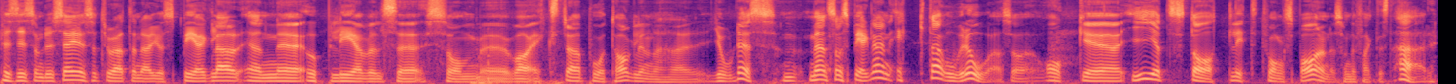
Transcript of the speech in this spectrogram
precis som du säger så tror jag att den där just speglar en eh, upplevelse som eh, var extra påtaglig när den här gjordes. Men som speglar en äkta oro alltså. Och eh, i ett statligt tvångssparande som det faktiskt är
